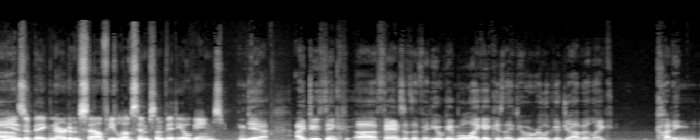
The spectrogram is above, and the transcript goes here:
He is a big nerd himself. He loves him some video games. Yeah, I do think uh, fans of the video game will like it because they do a really good job at like cutting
